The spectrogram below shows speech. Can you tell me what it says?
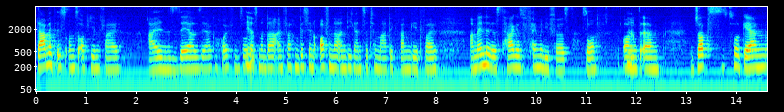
damit ist uns auf jeden Fall allen sehr, sehr geholfen, so ja. dass man da einfach ein bisschen offener an die ganze Thematik rangeht, weil am Ende des Tages Family First. So. Und ähm, Jobs so gern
